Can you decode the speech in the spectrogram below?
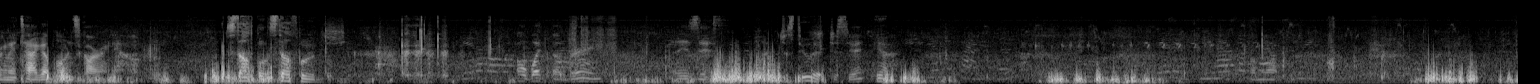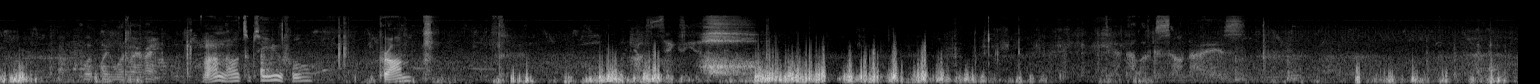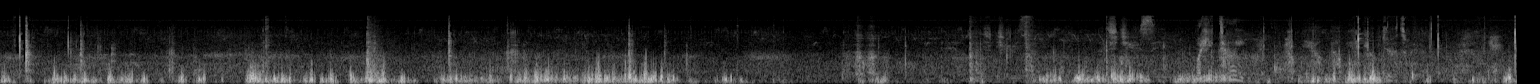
We're gonna tag up Lauren's Scar right now. Stealth mode, stealth mode. oh, what the burn? What is this? Just do it. Just do it? Yeah. What, wait, what do I write? I don't know. It's up to you, fool. Prom? so nice.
